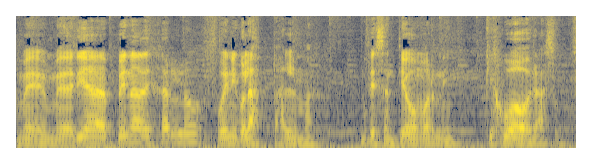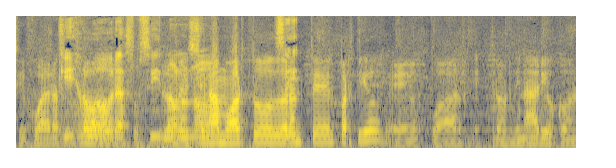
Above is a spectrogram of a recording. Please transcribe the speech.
me, me daría pena dejarlo fue Nicolás Palma, de Santiago Morning. Qué jugadorazo. Sí, jugadorazo. Qué Lo- jugadorazo, sí. Lo no, no, no. mencionamos harto Sí. durante el partido. eh, un jugador extraordinario con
